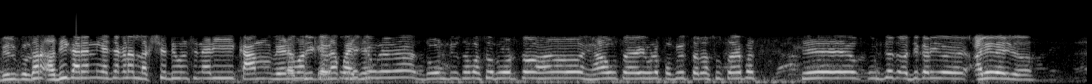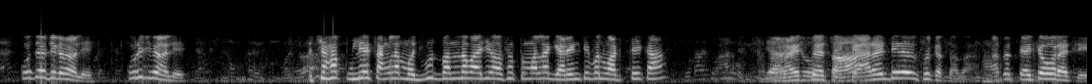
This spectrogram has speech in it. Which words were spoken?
बिलकुल. तर अधिकाऱ्यांनी याच्याकडे लक्ष देऊन सिनारी काम वेळेवर केलं पाहिजे. दोन दिवसापासून रोडचा हा ह्या होत आहे एवढा पब्लिक त्रास होत आहे पण ते कोणतेच अधिकारी आले नाही. कोणते अधिकारी आले? कोणीच नाही आले? अच्छा हा पुले चांगला मजबूत बनलं पाहिजे असं तुम्हाला गॅरंटेबल वाटते का? माहीत नाही गॅरंटी नाही देऊ शकत आता आता त्याच्यावर आहे ते.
